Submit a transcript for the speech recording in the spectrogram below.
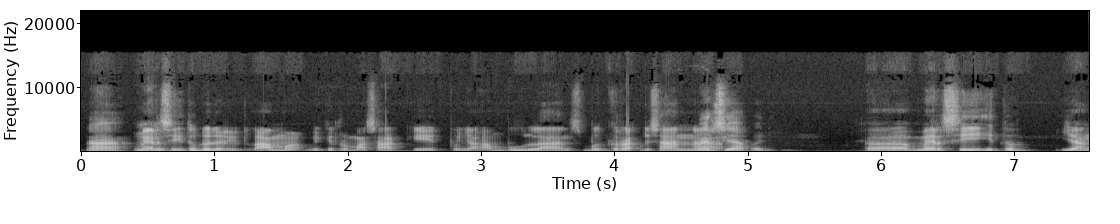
Nah, Mercy itu udah dari lama bikin rumah sakit, punya ambulans, bergerak di sana. Mercy apa ini? Eh, Mercy itu yang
